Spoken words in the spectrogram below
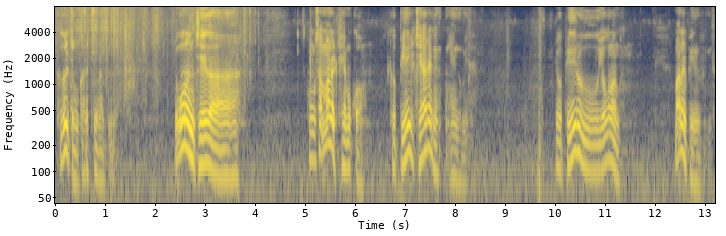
그걸 좀 가르치라던데 요거는 제가 홍삼만을 캐먹고 그 비닐 재활용 한 겁니다. 요 비닐로 요거는 마늘 비닐입니다.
